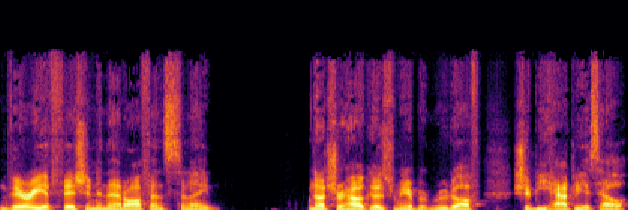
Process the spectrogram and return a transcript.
very efficient in that offense tonight. Not sure how it goes from here, but Rudolph should be happy as hell.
